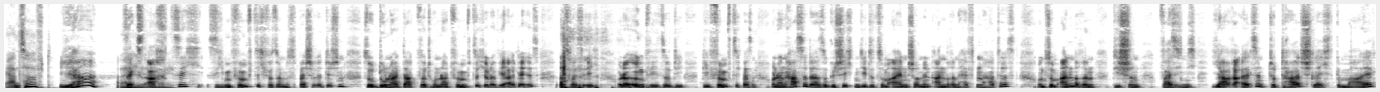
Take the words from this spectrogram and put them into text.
Ernsthaft? Ja, 6,80, 57 für so eine Special Edition. So Donald Duck wird 150 oder wie alt er ist, was weiß ich. Oder irgendwie so die, die 50 besten. Und dann hast du da so Geschichten, die du zum einen schon in anderen Heften hattest und zum anderen, die schon, weiß ich nicht, Jahre alt sind, total schlecht gemalt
